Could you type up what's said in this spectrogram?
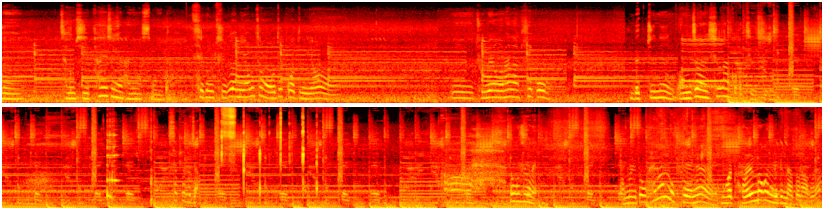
네 잠시 편의점에 다녀왔습니다. 지금 주변이 엄청 어둡거든요. 이 조명을 하나 켜고 맥주는 완전 시원할 것 같아요 지금. 시작해보자. 아 너무 시원해 아무래도 회만 먹기에는 뭔가 덜 먹은 느낌 나더라고요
